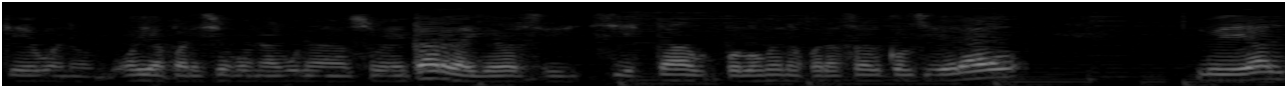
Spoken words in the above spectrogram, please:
que bueno, hoy apareció con alguna sobrecarga, hay que ver si, si está por lo menos para ser considerado. Lo ideal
